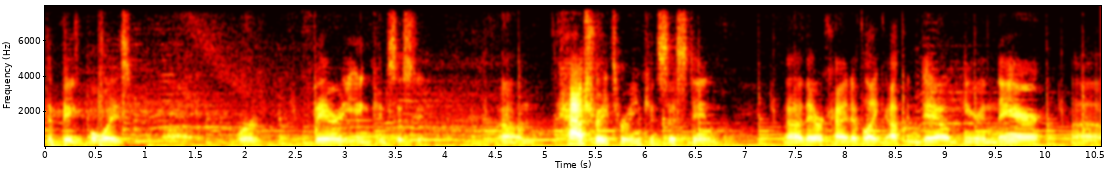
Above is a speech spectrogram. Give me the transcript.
the big boys uh, were very inconsistent. Um, hash rates were inconsistent. Uh, they were kind of like up and down here and there. Um,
